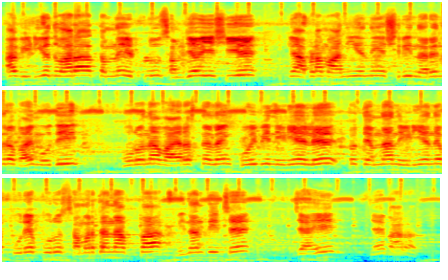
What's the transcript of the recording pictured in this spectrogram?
આ વીડિયો દ્વારા તમને એટલું સમજાવીએ છીએ કે આપણા માનીયને શ્રી નરેન્દ્રભાઈ મોદી કોરોના વાયરસને લઈને કોઈ બી નિર્ણય લે, તો તેમના નિર્ણયને પૂરેપૂરું સમર્થન આપવા વિનંતી છે. જય હિન્દ. જય ભારત.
